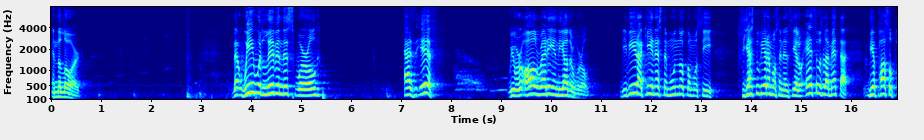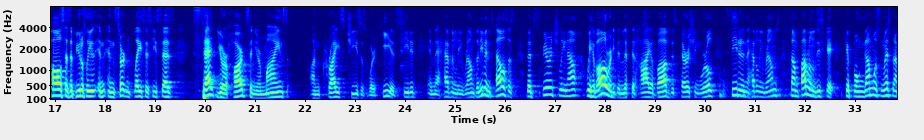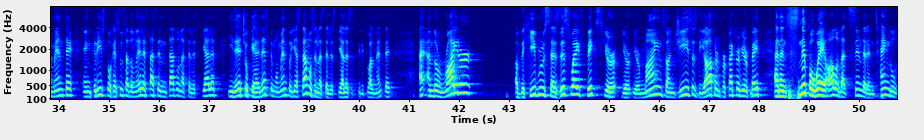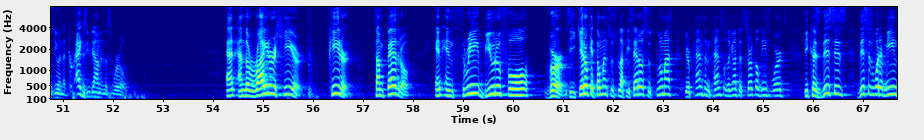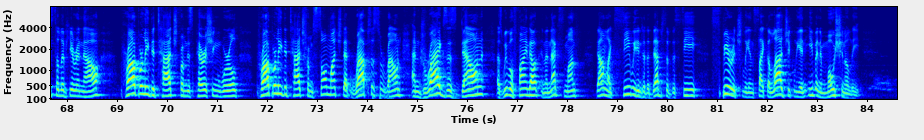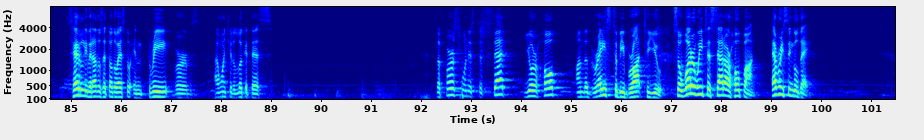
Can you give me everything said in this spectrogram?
in the Lord. That we would live in this world as if we were already in the other world. Vivir aquí en este mundo como si, si ya estuviéramos en el cielo. Eso es la meta. The Apostle Paul says it beautifully in, in certain places. He says, Set your hearts and your minds on Christ Jesus, where he is seated in the heavenly realms, and even tells us that spiritually now we have already been lifted high above this perishing world, seated in the heavenly realms. San Pablo nos dice que, que pongamos nuestra mente en Cristo Jesús, a donde Él está sentado en las celestiales, y de hecho que en este momento ya estamos en las celestiales espiritualmente. And, and the writer of the Hebrews says this way fix your, your, your minds on Jesus, the author and perfecter of your faith, and then snip away all of that sin that entangles you and that drags you down in this world. And, and the writer here, Peter, San Pedro, in, in three beautiful verbs. Y quiero que tomen sus lapiceros, sus plumas, your pens and pencils. If you want to circle these words, because this is, this is what it means to live here and now, properly detached from this perishing world, properly detached from so much that wraps us around and drags us down, as we will find out in the next month, down like seaweed into the depths of the sea, spiritually and psychologically and even emotionally ser liberados de todo esto in three verbs. I want you to look at this. The first one is to set your hope on the grace to be brought to you. So, what are we to set our hope on every single day?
